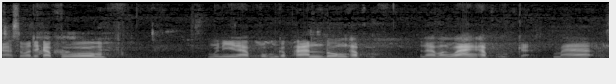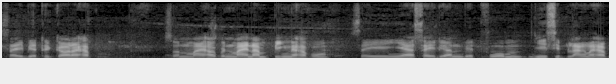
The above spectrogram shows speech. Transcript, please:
กาบสวัสดีครับผมมื้อนี้นะครับผมกับพานดงครับนะว่างๆครับกะมาใส่เบ็ดทึกเก่านะครับ ส่วนไม้เขาเป็นไม้นำปิงนะครับผมใส่เงียใส่เดือนเบ็ดโฟม20หลังนะครับ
